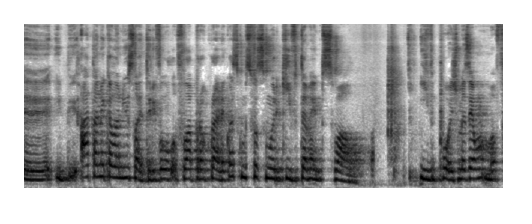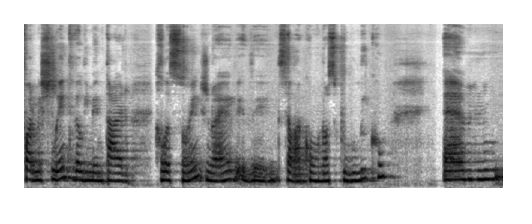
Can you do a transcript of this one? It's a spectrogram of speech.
Uh, ah, está naquela newsletter e vou, vou lá procurar. É quase como se fosse um arquivo também pessoal. E depois, mas é uma forma excelente de alimentar relações, não é? De, de, sei lá, com o nosso público. Um,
